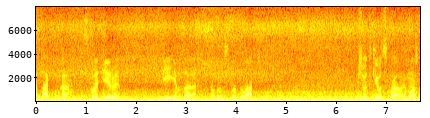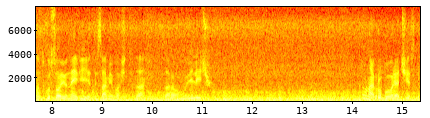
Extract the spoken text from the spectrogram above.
А так поки складіруємо, віємо зараз, що будемо складувати. Що такі от справи. Можна таку сою не віяти, самі бачите, да? зараз вам увеличу. Ну, Вона, грубо говоря, чиста.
